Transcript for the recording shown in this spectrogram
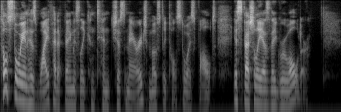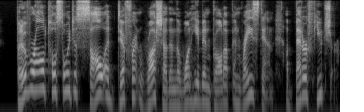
Tolstoy and his wife had a famously contentious marriage, mostly Tolstoy's fault, especially as they grew older. But overall, Tolstoy just saw a different Russia than the one he had been brought up and raised in, a better future.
